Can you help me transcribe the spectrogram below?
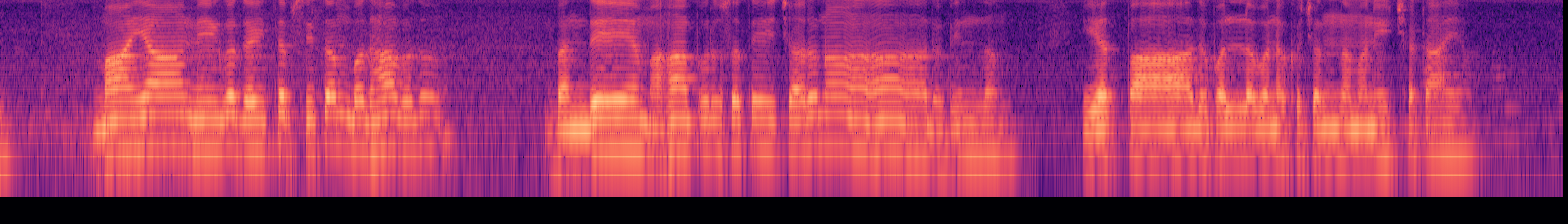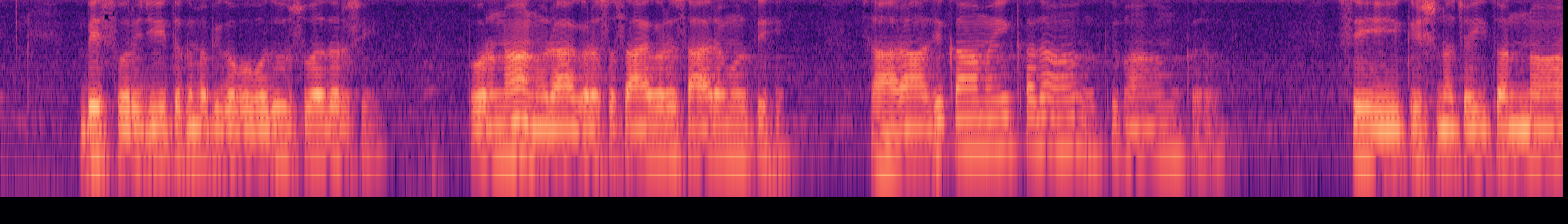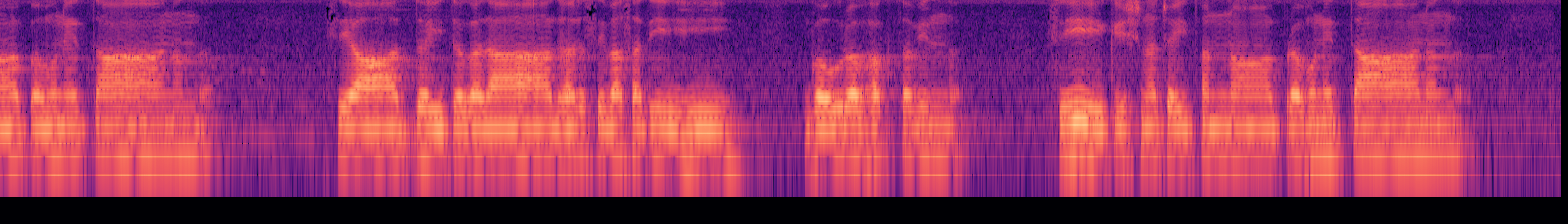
मायामेघदैतप्सितं वधावद वंदे महापुरुषते चरुणारविन्दं। यत्पादपल्लवनखचन्दमनिच्छटाय विस्फुरिजित किमपि गपवधू स्वदर्शि पूर्णानुरागर सुसागर सारमूर्ति साराधिका मयि कदा कृपा करो श्री कृष्ण चैतन्य पवनितानंद श्रियाद्वैत गदाधर शिवसदी गौरभक्तबिंद श्री कृष्ण चैतन्य प्रभु नित्यानंद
